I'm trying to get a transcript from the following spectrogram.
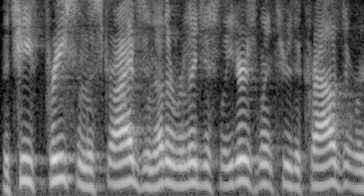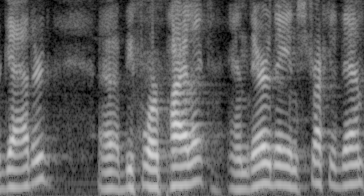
The chief priests and the scribes and other religious leaders went through the crowds that were gathered uh, before Pilate, and there they instructed them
